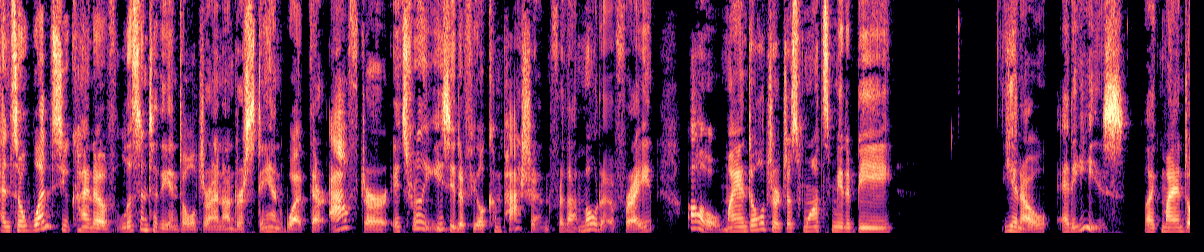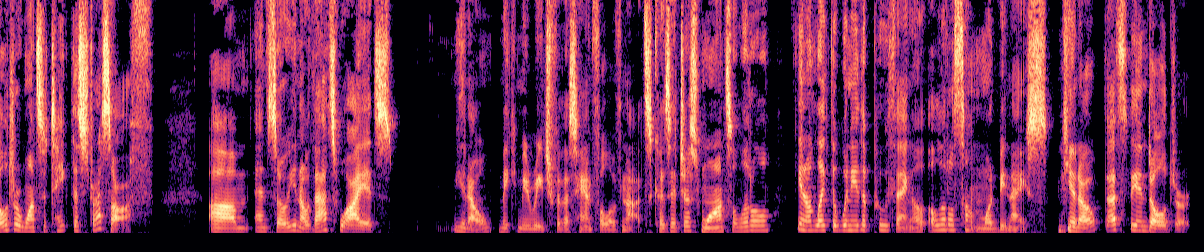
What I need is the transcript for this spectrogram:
And so once you kind of listen to the indulger and understand what they're after, it's really easy to feel compassion for that motive, right? Oh, my indulger just wants me to be, you know, at ease. Like my indulger wants to take the stress off. Um, and so, you know, that's why it's you know, making me reach for this handful of nuts because it just wants a little, you know, like the Winnie the Pooh thing, a, a little something would be nice. You know, that's the indulger.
